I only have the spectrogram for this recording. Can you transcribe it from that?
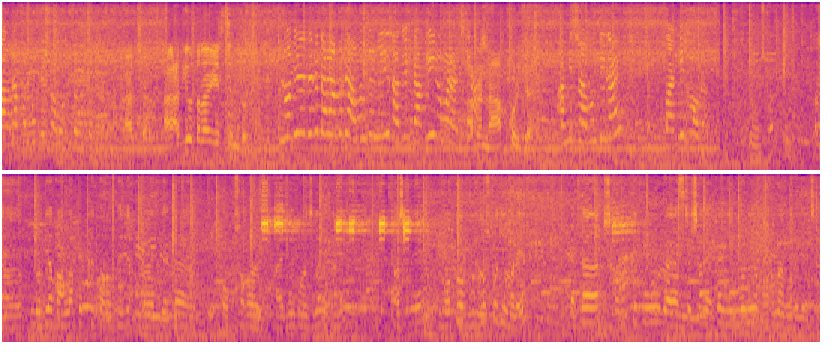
বাংলা পক্ষকে সমর্থন করি। আচ্ছা আর আজকেও তারা এসছেন তো? নদীয়া থেকে তারা আমাকে আমন্ত্রণ নিয়ে তাদের ডাকেই আমার আজকে আপনার নাম পরিচয়? আমি শ্রাবন্তী রায় বালি হাওড়া। নমস্কার। নদিয়া বাংলা পক্ষের তরফ থেকে আমরা আজকে একটা পথসভার আয়োজন করেছিলাম এখানে। আসলে গত বৃহস্পতিবারে একটা শান্তিপুর স্টেশনে একটা নিন্দনীয় ঘটনা ঘটে গেছে।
